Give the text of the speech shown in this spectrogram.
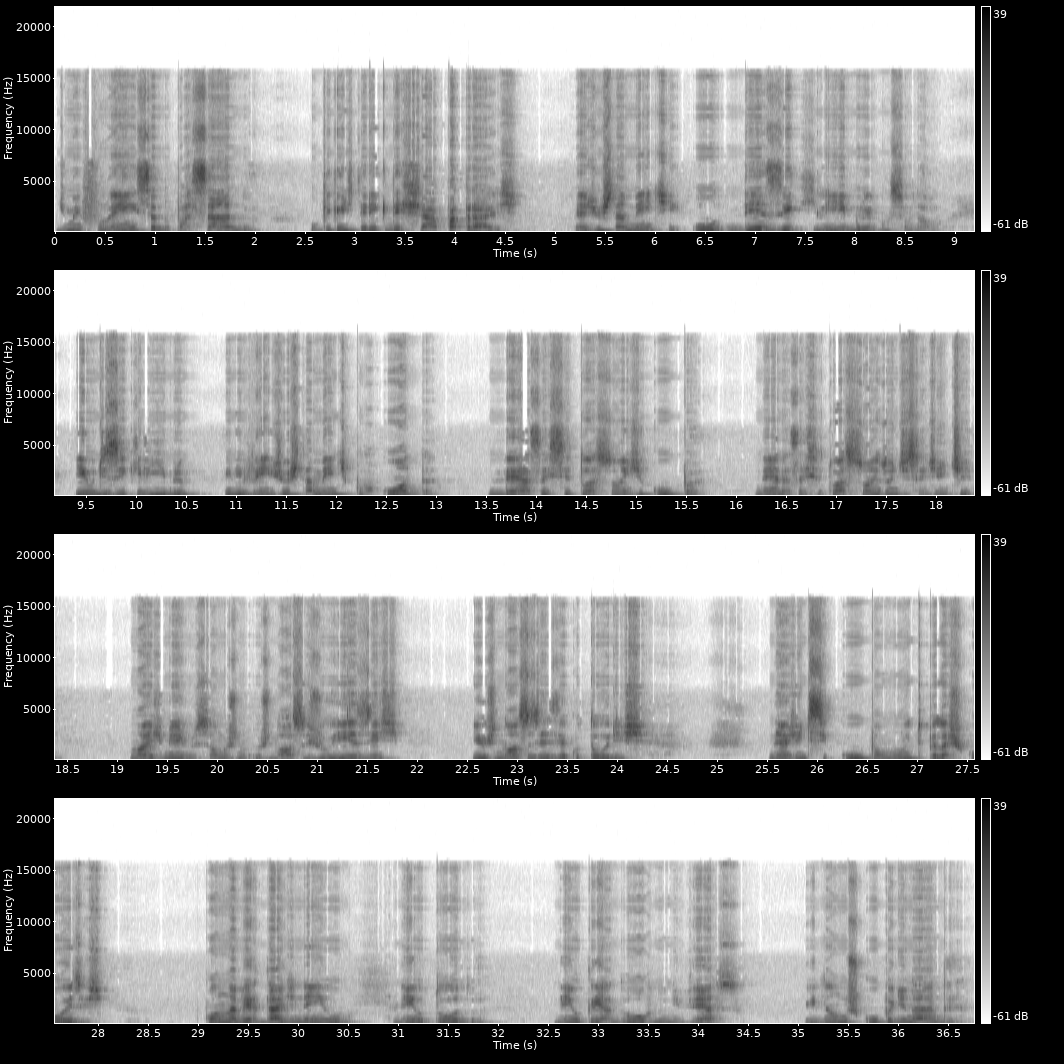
de uma influência do passado, o que, que a gente teria que deixar para trás? É justamente o desequilíbrio emocional. E o desequilíbrio ele vem justamente por conta dessas situações de culpa, né? dessas situações onde a gente, nós mesmos somos os nossos juízes e os nossos executores. Né? A gente se culpa muito pelas coisas quando na verdade nem o, nem o todo, nem o Criador do universo, ele não nos culpa de nada.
